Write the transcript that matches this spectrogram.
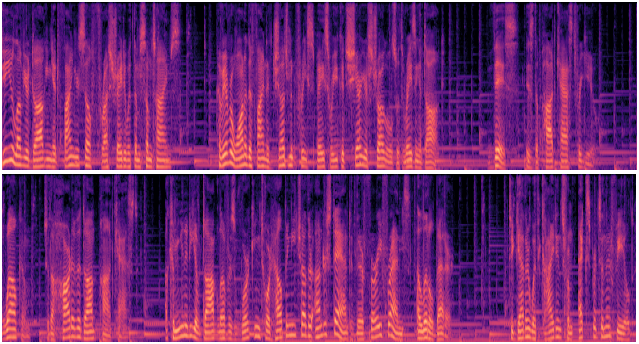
Do you love your dog and yet find yourself frustrated with them sometimes? Have you ever wanted to find a judgment free space where you could share your struggles with raising a dog? This is the podcast for you. Welcome to the Heart of the Dog podcast, a community of dog lovers working toward helping each other understand their furry friends a little better. Together with guidance from experts in their field,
